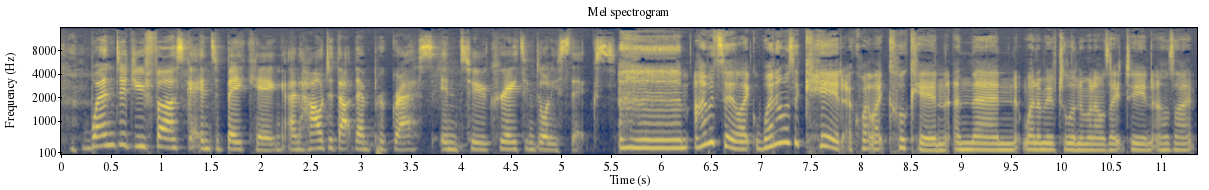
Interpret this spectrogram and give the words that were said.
when did you first get into baking and how did that then progress into creating Dolly Sticks? Um, I would say like when I was a kid, I quite like cooking, and then when I moved to London when I was eighteen, I was like,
